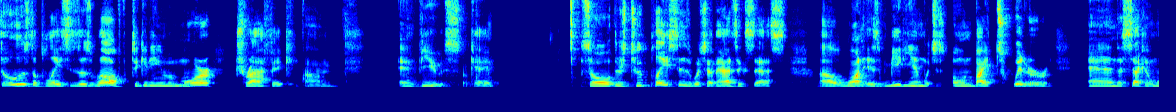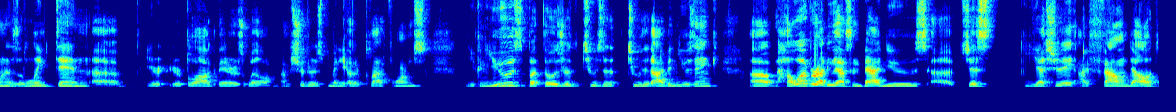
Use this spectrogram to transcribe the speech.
those to places as well to get even more traffic um, and views. Okay. So there's two places which have had success. Uh, one is Medium, which is owned by Twitter, and the second one is LinkedIn, uh, your your blog there as well. I'm sure there's many other platforms you can use, but those are the two that two that I've been using. Uh, however, I do have some bad news. Uh, just yesterday, I found out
